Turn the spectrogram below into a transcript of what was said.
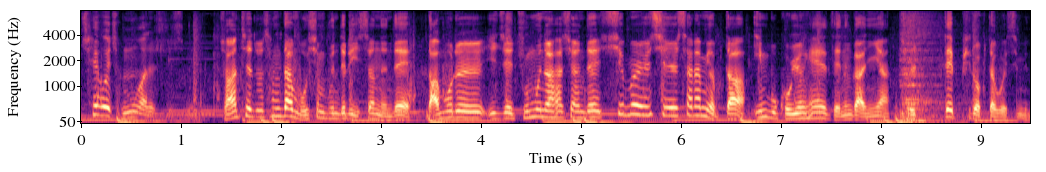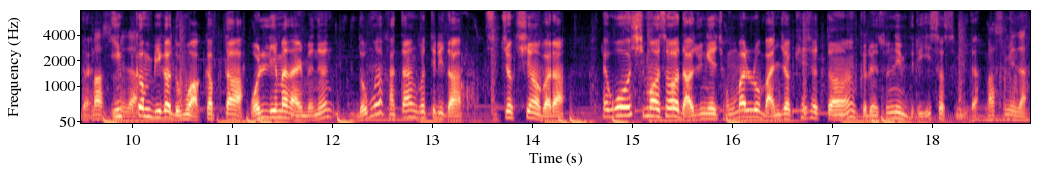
최고의 전문가 될 수 있습니다. 저한테도 상담 오신 분들이 있었는데 나무를 이제 주문을 하셨는데 심으실 사람이 없다. 인부 고용해야 되는 거 아니냐? 절대 필요 없다고 했습니다. 맞습니다. 인건비가 너무 아깝다. 원리만 알면은 너무나 간단한 것들이다. 직접 심어봐라. 하고 심어서 나중에 정말로 만족하셨던 그런 손님들이 있었습니다. 맞습니다.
